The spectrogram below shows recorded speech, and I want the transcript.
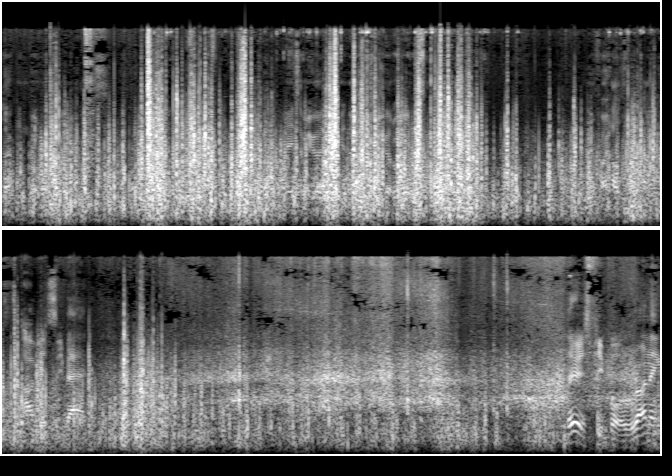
Dunkin' Donuts. Anytime we go to Dunkin' Donuts, we gotta order something. If our health declines, it's obviously bad. There's people running.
